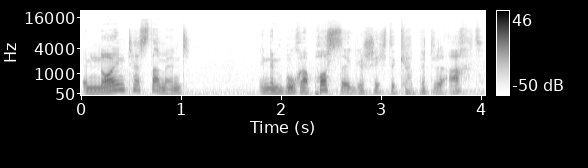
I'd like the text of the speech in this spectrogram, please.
im Neuen Testament, in dem Buch Apostelgeschichte Kapitel 8,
